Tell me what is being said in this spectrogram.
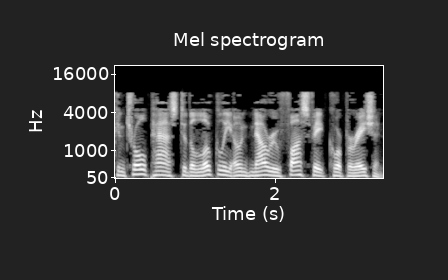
control passed to the locally owned Nauru Phosphate Corporation.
